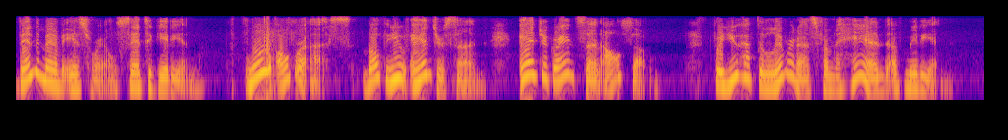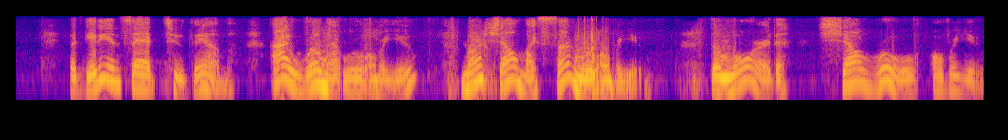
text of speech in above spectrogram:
Then the men of Israel said to Gideon, Rule over us, both you and your son, and your grandson also, for you have delivered us from the hand of Midian. But Gideon said to them, I will not rule over you, nor shall my son rule over you the Lord shall rule over you.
